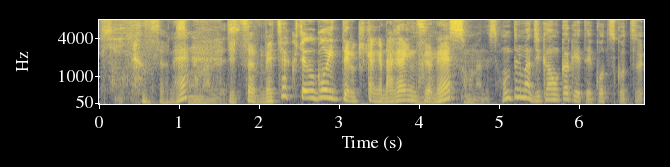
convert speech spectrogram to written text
そうなんですよね。そうなんです実はめちゃくちゃ動いてる期間が長いんですよね。そうなんです。本当にまあ時間をかけてコツコツ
